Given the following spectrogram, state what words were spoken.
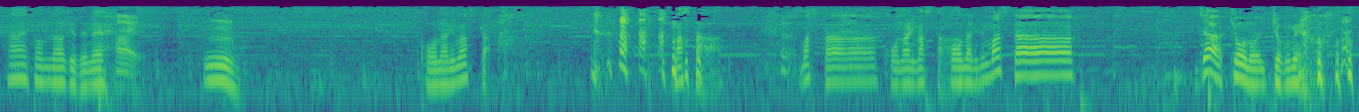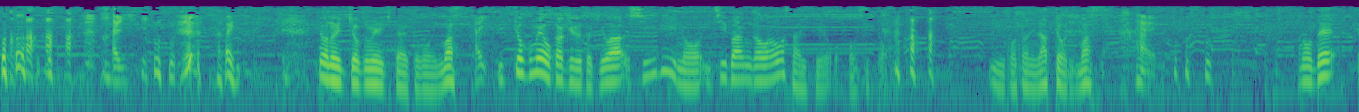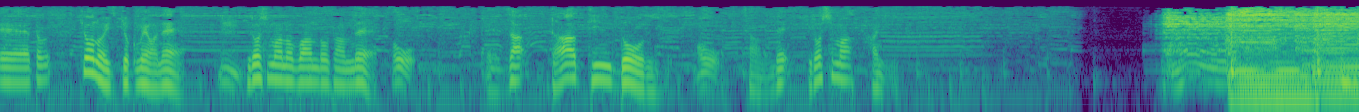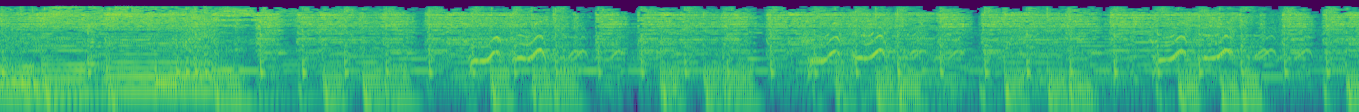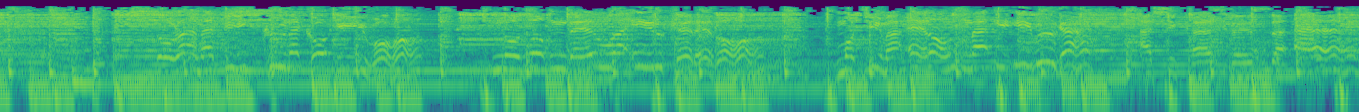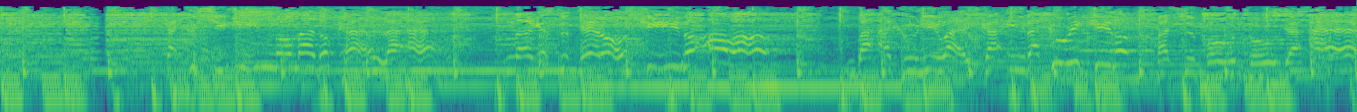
はい、そんなわけでね。はい。うん。こうなりました。マスター？マスター？こうなりました？こうなりました。じゃあ今日の1曲目を。はい。はい。今日の1曲目いきたいと思います。はい。1曲目をかけるときは CD の一番側を再生を押すということになっております。はい。ので、えーと、今日の1曲目はね、うん。広島のバンドさんで、ザ・ダーティードールズ。さんで、広島ハニー。バッグには快楽行きのパスポートがある。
